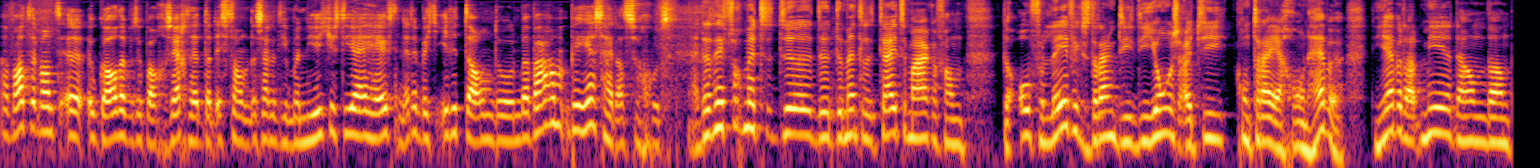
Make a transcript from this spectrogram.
Maar wat, want uh, Ugalde hebben we natuurlijk al gezegd, hè, dat, is dan, dat zijn het die maniertjes die hij heeft, net een beetje irritant doen. Maar waarom beheerst hij dat zo goed? Ja, dat heeft toch met de, de, de mentaliteit te maken van de overlevingsdrang die die jongens uit die contraia gewoon hebben. Die hebben dat meer dan, dan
